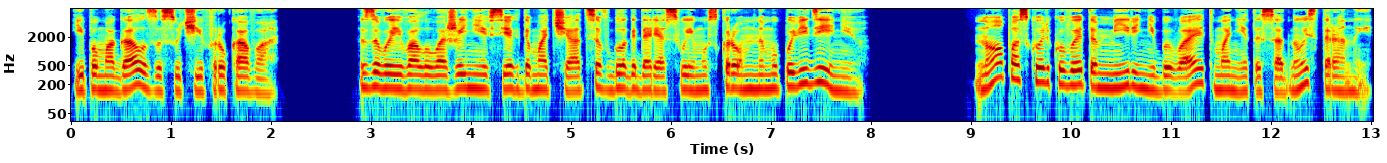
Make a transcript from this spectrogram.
и помогал, засучив рукава. Завоевал уважение всех домочадцев благодаря своему скромному поведению. Но поскольку в этом мире не бывает монеты с одной стороны,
